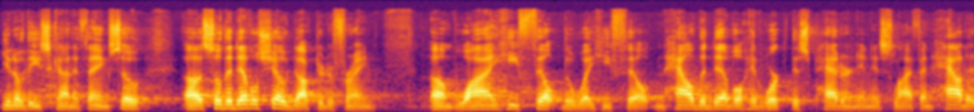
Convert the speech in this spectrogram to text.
you know, these kind of things. So, uh, so the devil showed Dr. Dufresne um, why he felt the way he felt and how the devil had worked this pattern in his life and how to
